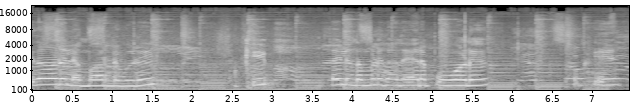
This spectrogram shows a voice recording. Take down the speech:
ഇതാണ് ലെമാറിന്റെ വീട്. ഓക്കെ അതിൽ നമ്മളിതാ നേരെ പോവാണ്. ഓക്കെ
